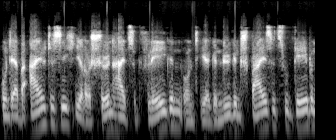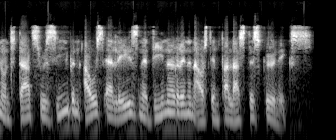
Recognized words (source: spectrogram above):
Und er beeilte sich, ihre Schönheit zu pflegen und ihr genügend Speise zu geben und dazu sieben auserlesene Dienerinnen aus dem Palast des Königs.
